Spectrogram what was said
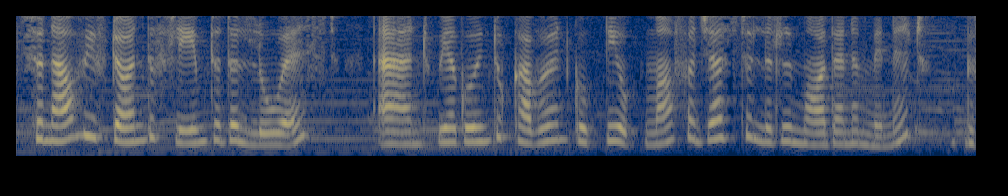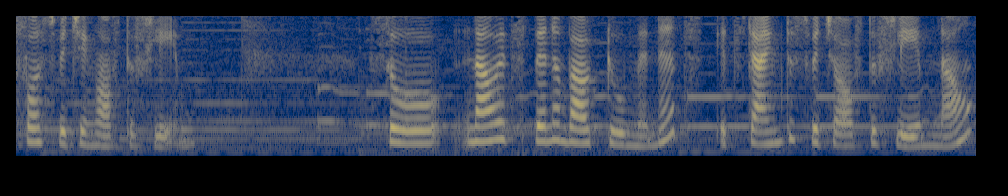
So now we've turned the flame to the lowest and we are going to cover and cook the upma for just a little more than a minute before switching off the flame. So now it's been about 2 minutes. It's time to switch off the flame now.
